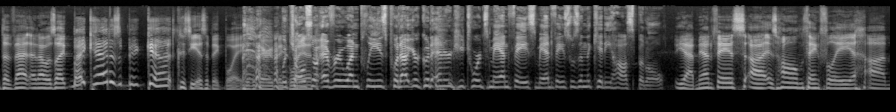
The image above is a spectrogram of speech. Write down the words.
the vet, and I was like, my cat is a big cat because he is a big boy. He's a very big Which boy. also, everyone, please put out your good energy towards Manface. Manface was in the kitty hospital. yeah, Manface uh, is home thankfully, um,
